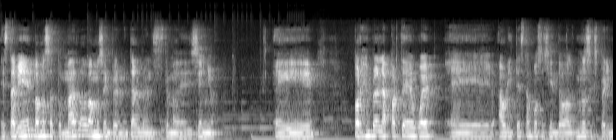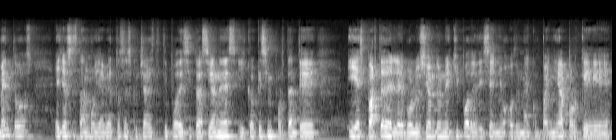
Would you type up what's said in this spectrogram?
está bien, vamos a tomarlo, vamos a implementarlo en el sistema de diseño. Eh, por ejemplo, en la parte de web, eh, ahorita estamos haciendo algunos experimentos. Ellos están muy abiertos a escuchar este tipo de situaciones y creo que es importante y es parte de la evolución de un equipo de diseño o de una compañía porque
